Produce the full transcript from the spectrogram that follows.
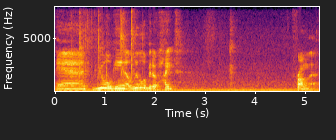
And we will gain a little bit of height from that.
